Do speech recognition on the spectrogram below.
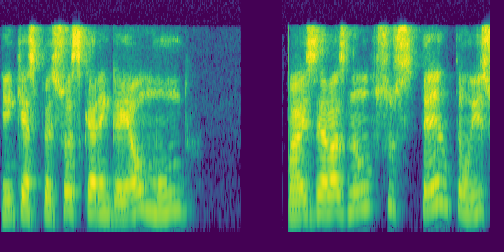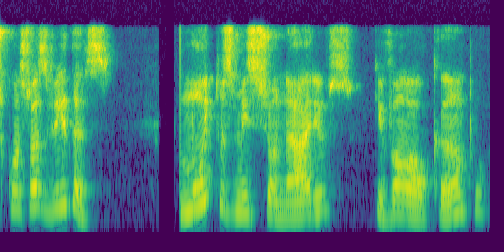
em que as pessoas querem ganhar o mundo, mas elas não sustentam isso com as suas vidas. Muitos missionários que vão ao campo,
